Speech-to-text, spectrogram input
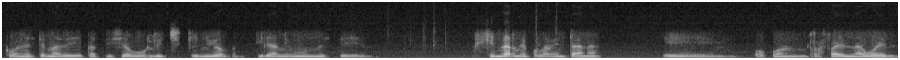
con el tema de Patricia Burlich, que no iba a tirar ningún este, gendarme por la ventana, eh, o con Rafael Nahuel,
